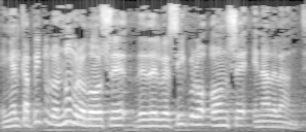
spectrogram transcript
en el capítulo número 12 desde el versículo 11 en adelante.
